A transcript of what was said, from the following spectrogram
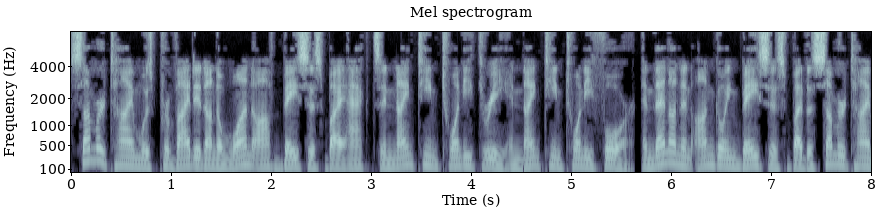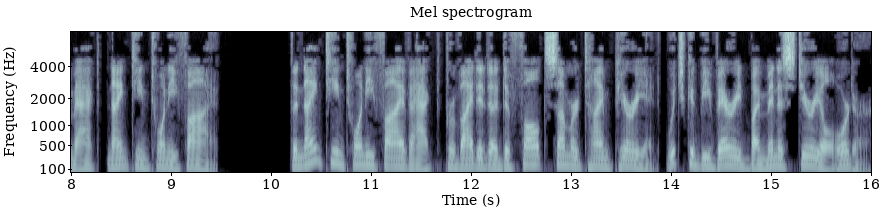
Summer time was provided on a one-off basis by Acts in 1923 and 1924, and then on an ongoing basis by the Summer Time Act, 1925. The 1925 Act provided a default summer time period, which could be varied by ministerial order.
